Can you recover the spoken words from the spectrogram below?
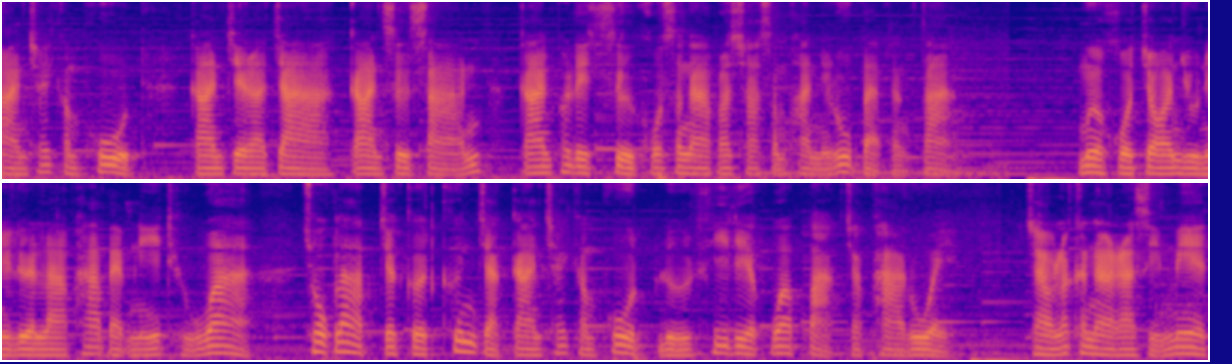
การใช้คำพูด การเจรจา การสื่อสาร การผลิตสื่อโฆษณาประชาสัมพันธ์ในรูปแบบต่างๆ เมื่อโคจรอยู่ในเรือนลาภะแบบนี้ถือว่าโชคลาภจะเกิดขึ้นจากการใช้คำพูด หรือที่เรียกว่าปากจะพารวย ชาวลัคนาราศีเมษ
